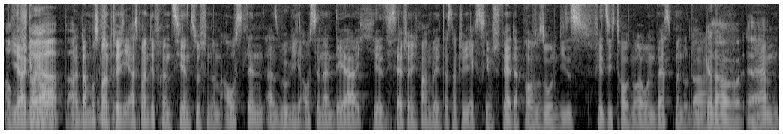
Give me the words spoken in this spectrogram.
Auch ja, Steuer genau. ab- da muss man natürlich erstmal differenzieren zwischen einem Ausländer, also wirklich Ausländer, der hier sich selbstständig machen will. Das ist natürlich extrem schwer. Da brauchst du so ein dieses 40.000 Euro Investment oder. Genau. ja. Ähm,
